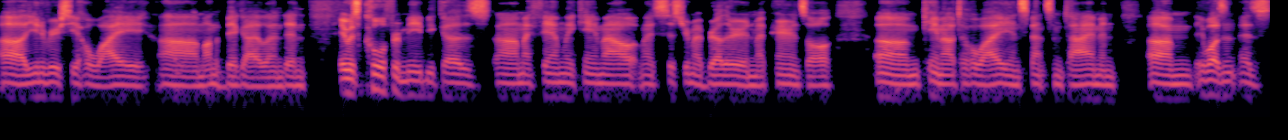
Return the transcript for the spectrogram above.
uh, University of Hawaii um, on the Big Island, and it was cool for me because uh, my family came out, my sister, my brother, and my parents all um, came out to Hawaii and spent some time, and um, it wasn't as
